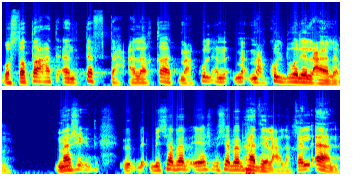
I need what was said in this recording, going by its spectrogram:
واستطاعت أن تفتح علاقات مع كل مع كل دول العالم. ماشي بسبب إيش؟ بسبب هذه العلاقة. الآن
